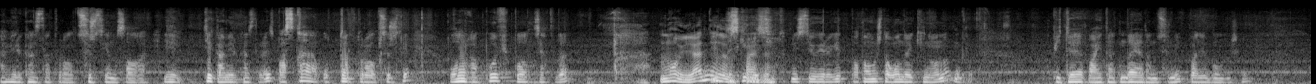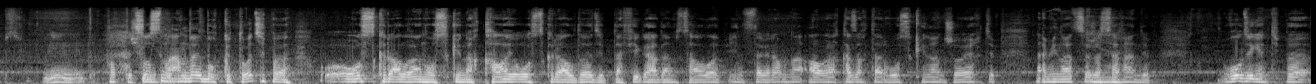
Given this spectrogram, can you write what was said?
американецтер туралы түсірсе мысалға и тек американецтер емес басқа ұлттар туралы түсірсе оларға пофиг болатын сияқты да. Ну иә негізі бізге сөйтіп не істеу керек еді потому что ондай киноны бүйтіп айтатындай адам түсірмейді по любому ше. Қатты сосын андай болып кетті ғой типа оскар алған осы кино қалай оскар алды деп дофига адам салып инстаграмына алға қазақтар осы киноны жояйық деп номинация жасаған деп. Ол деген типа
